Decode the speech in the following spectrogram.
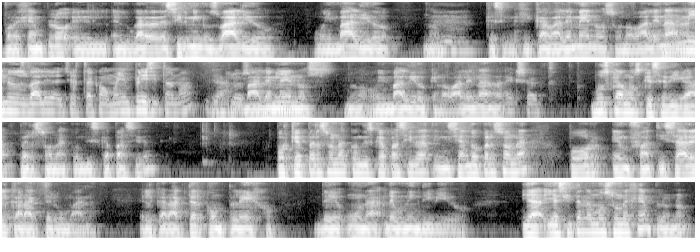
Por ejemplo, en lugar de decir minusválido o inválido, que significa vale menos o no vale nada. Minusválido, de hecho, está como muy implícito, ¿no? Vale menos, ¿no? O inválido que no vale nada. Exacto. Buscamos que se diga persona con discapacidad. ¿Por qué persona con discapacidad? Iniciando persona por enfatizar el carácter humano, el carácter complejo de, una, de un individuo. Y, y así tenemos un ejemplo, ¿no?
